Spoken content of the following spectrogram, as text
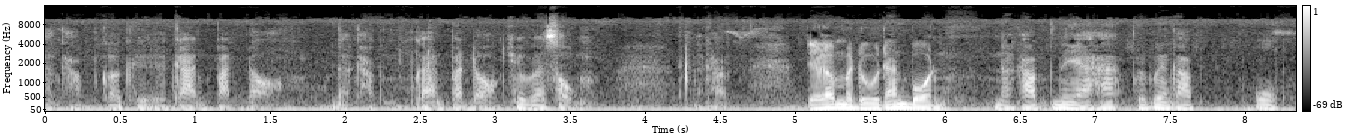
นะครับ ก็คือการปัดดอกนะครับ การปัดดอกช่วยผสมนะครับ เดี๋ยวเรามาดูด้านบนนะครับ เนี่ยฮะเพื่อนๆครับ โอ้โห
